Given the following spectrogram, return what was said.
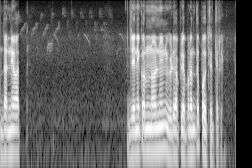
धन्यवाद. जेणेकरून नवनवीन व्हिडिओ आपल्यापर्यंत पोहोचत राहील.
